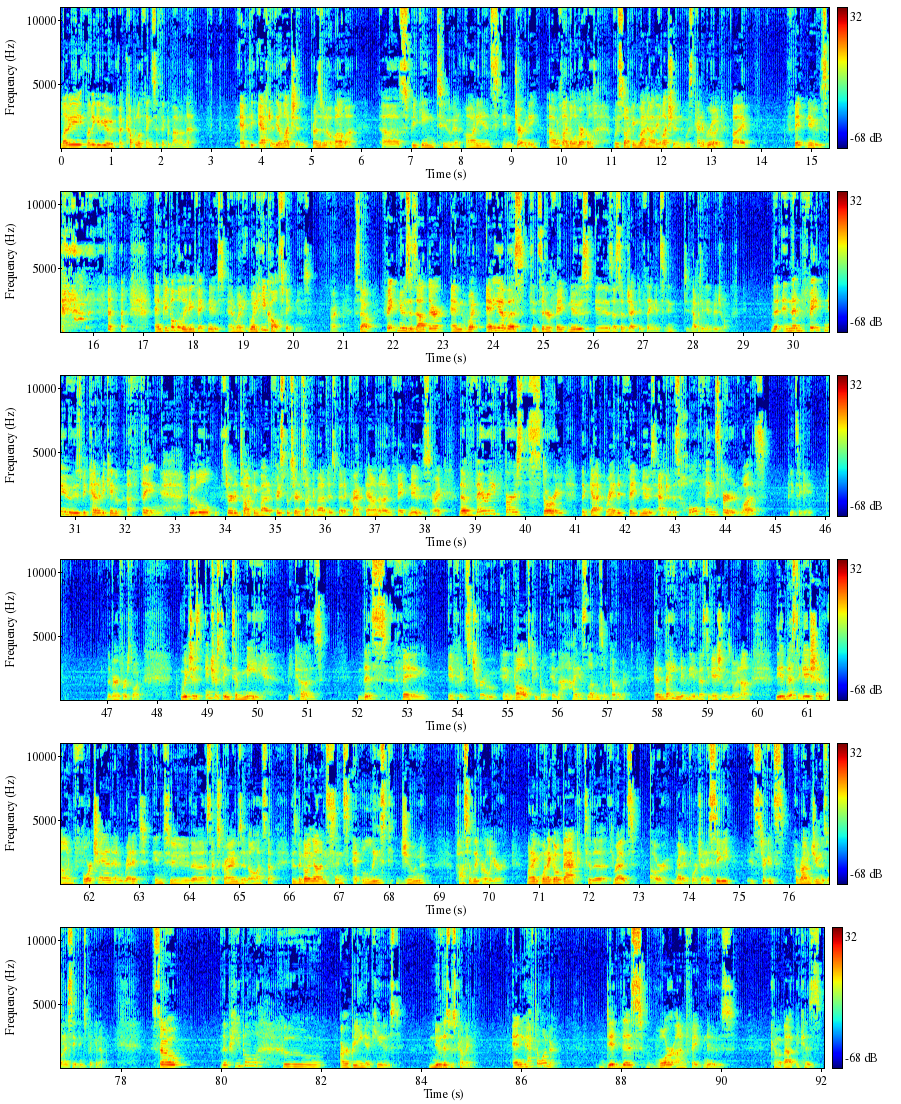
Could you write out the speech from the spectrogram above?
let me let me give you a, a couple of things to think about on that. At the after the election, President Obama, uh, speaking to an audience in Germany uh, with Angela Merkel, was talking about how the election was kind of ruined by fake news. and people believing fake news and what what he calls fake news. Right. So fake news is out there, and what any of us consider fake news is a subjective thing. It's in, up to the individual and then fake news be, kind of became a, a, thing. Google started talking about it. Facebook started talking about it. There's been a crackdown on fake news. All right, the very first story that got branded fake news after this whole thing started was Pizzagate. The very first one, which is interesting to me because this thing if it's true, involves people in the highest levels of government. And they knew the investigation was going on. The investigation on 4chan and Reddit into the sex crimes and all that stuff has been going on since at least June, possibly earlier. When I when I go back to the threads or Reddit and 4chan, I see it's it's around June is when I see things picking up. So the people who are being accused knew this was coming. And you have to wonder did this war on fake news come about because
